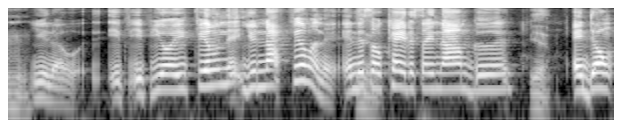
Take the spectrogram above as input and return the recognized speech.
Mm-hmm. you know if if you ain't feeling it you're not feeling it and it's Yeah. okay to say nah i'm good Yeah. and don't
